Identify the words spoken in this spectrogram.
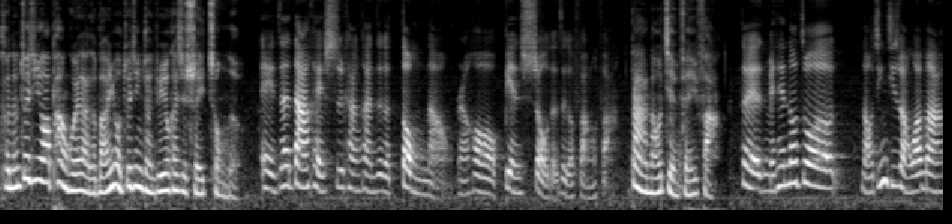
可能最近又要胖回来了吧？因为我最近感觉又开始水肿了。哎、欸，这大家可以试看看这个动脑然后变瘦的这个方法，大脑减肥法。对，每天都做。脑筋急转弯吗？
